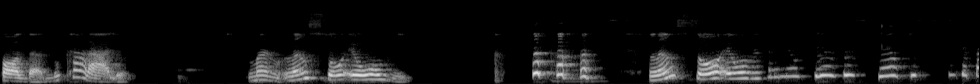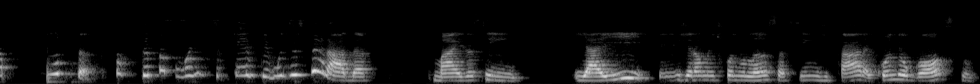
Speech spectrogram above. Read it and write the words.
foda, do caralho. Mano, lançou, eu ouvi. lançou, eu ouvi. Falei, meu Deus do céu, que filha da puta. Canta muito, aqui. Fiquei muito desesperada. Mas, assim, e aí, geralmente, quando lança assim, de cara, quando eu gosto,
